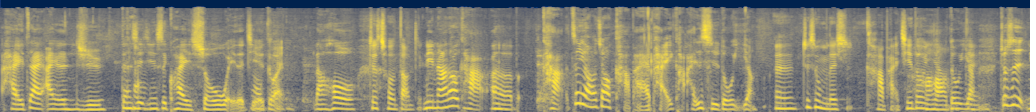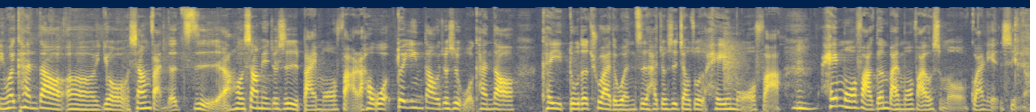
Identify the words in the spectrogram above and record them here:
还在 ing，但是已经是快收尾的阶段。嗯 okay 然后就抽到这个，你拿到卡，呃，卡，这也要叫卡牌牌卡，还是其实都一样？嗯，就是我们的卡牌其实都一样，好好都一样，就是你会看到呃有相反的字，然后上面就是白魔法，然后我对应到就是我看到可以读得出来的文字，它就是叫做黑魔法。嗯，黑魔法跟白魔法有什么关联性啊？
